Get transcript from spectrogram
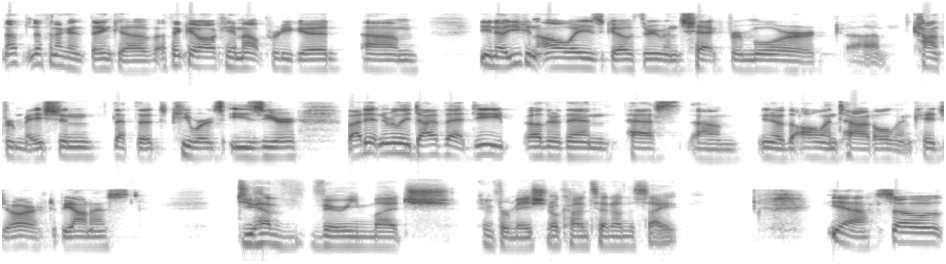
not, nothing i can think of. I think it all came out pretty good. Um, you know you can always go through and check for more uh, confirmation that the keyword's easier but i didn't really dive that deep other than past um, you know the all in title and kgr to be honest. Do you have very much informational content on the site? Yeah, so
